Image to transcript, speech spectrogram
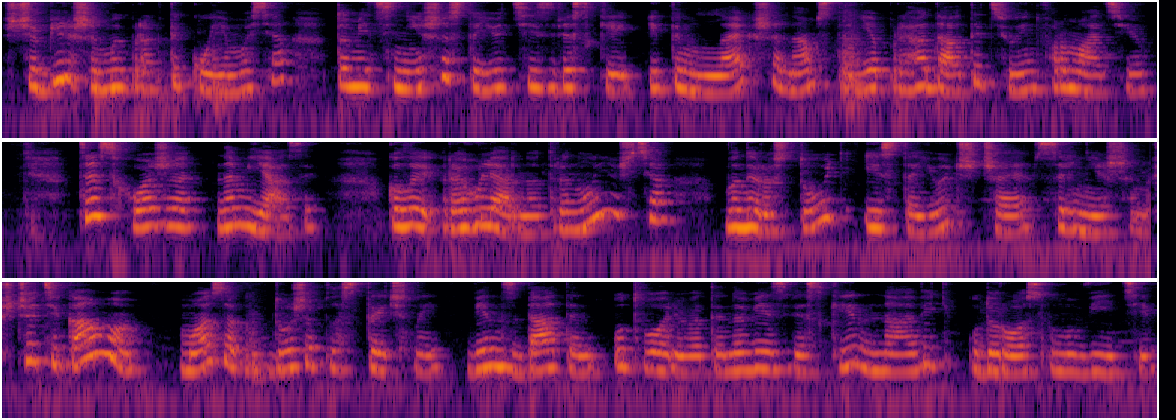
Що більше ми практикуємося, то міцніше стають ці зв'язки, і тим легше нам стає пригадати цю інформацію. Це схоже на м'язи. Коли регулярно тренуєшся, вони ростуть і стають ще сильнішими. Що цікаво, мозок дуже пластичний, він здатен утворювати нові зв'язки навіть у дорослому віці.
